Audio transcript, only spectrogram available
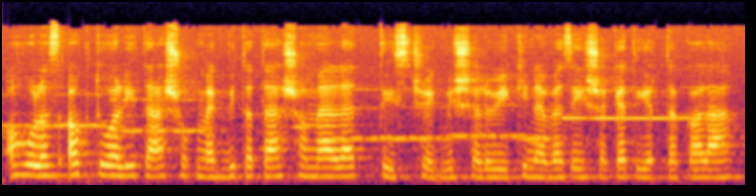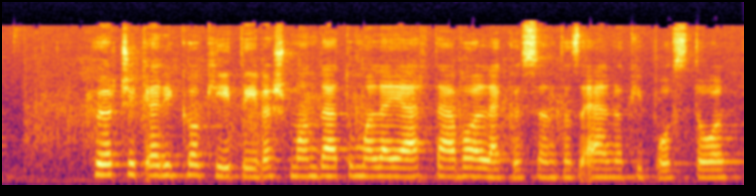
ahol az aktualitások megvitatása mellett tisztségviselői kinevezéseket írtak alá. Hörcsik Erika két éves mandátuma lejártával leköszönt az elnöki posztól.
